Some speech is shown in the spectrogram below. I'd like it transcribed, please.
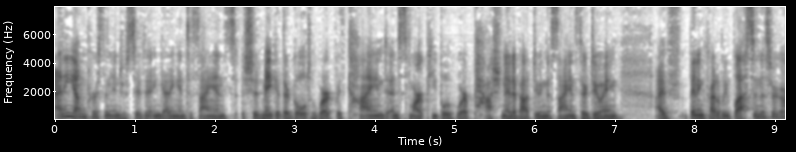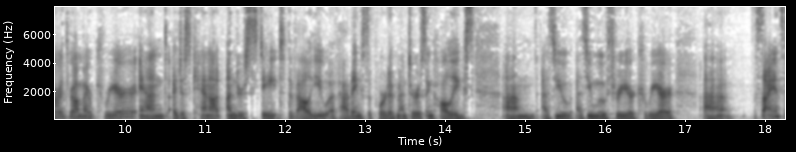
any young person interested in getting into science should make it their goal to work with kind and smart people who are passionate about doing the science they're doing. I've been incredibly blessed in this regard throughout my career, and I just cannot understate the value of having supportive mentors and colleagues um, as you as you move through your career. Uh, science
